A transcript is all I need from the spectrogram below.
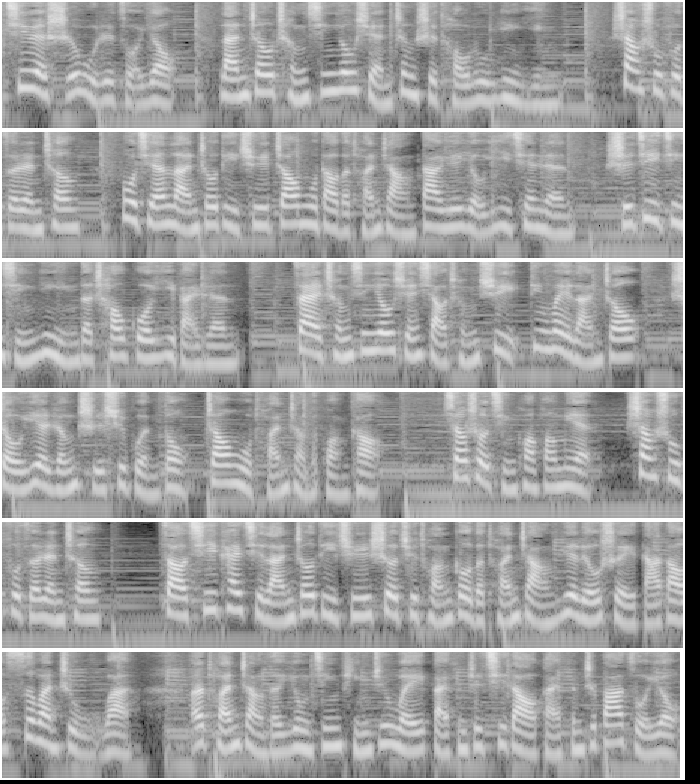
七月十五日左右，兰州诚心优选正式投入运营。上述负责人称，目前兰州地区招募到的团长大约有一千人，实际进行运营的超过一百人。在诚心优选小程序定位兰州首页仍持续滚动招募团长的广告。销售情况方面，上述负责人称。早期开启兰州地区社区团购的团长月流水达到四万至五万，而团长的佣金平均为百分之七到百分之八左右，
